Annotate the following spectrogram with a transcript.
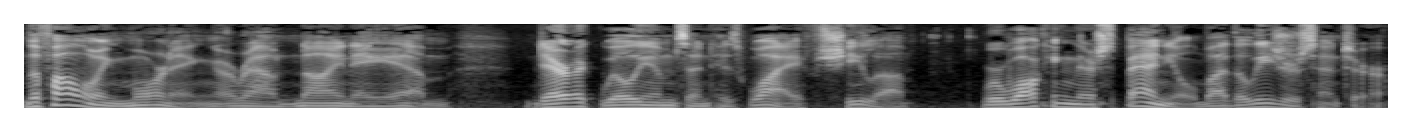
The following morning, around 9 a.m., Derek Williams and his wife, Sheila, were walking their spaniel by the leisure center.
